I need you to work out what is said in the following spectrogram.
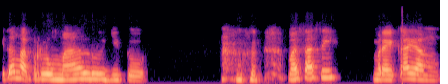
kita nggak perlu malu gitu. Masa sih mereka yang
